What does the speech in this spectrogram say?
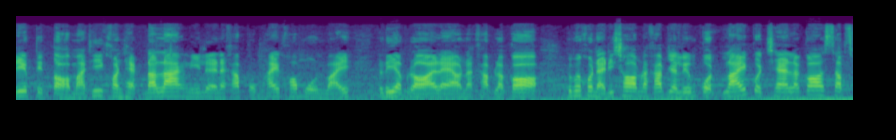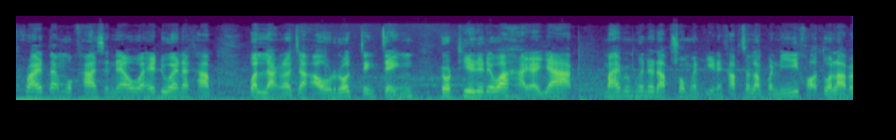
รีบติดต่อมาที่คอนแทคด้านล่างนี้เลยนะครับ ผมให้ข้อมูลไว้เรียบร้อยแล้วนะครับ แล้วก็เพื่อนๆคนไหนที่ชอบนะครับ อย่าลืมกดไลค์กดแชร์แล้วก็ Subscribe แตงโมคาชาแนลไว้ให้ด้วยนะครับ วันหลังเราจะเอารถเจ๋งๆ รถที่เรียกได้ว่าหายาก มาให้เพื่อนๆได้รับชมกันอีกนะครับสำหรับวันนี้ขอตัวลาไป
